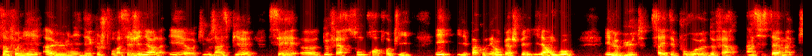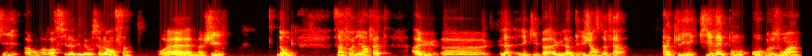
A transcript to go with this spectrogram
Symfony a eu une idée que je trouve assez géniale et euh, qui nous a inspiré, c'est euh, de faire son propre CLI. Et il n'est pas codé en PHP, il est en Go. Et le but, ça a été pour eux de faire un système qui, alors on va voir si la vidéo se lance. Ouais, magie. Donc, Symfony, en fait, a eu, euh, l'équipe a eu l'intelligence de faire un CLI qui répond aux besoins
